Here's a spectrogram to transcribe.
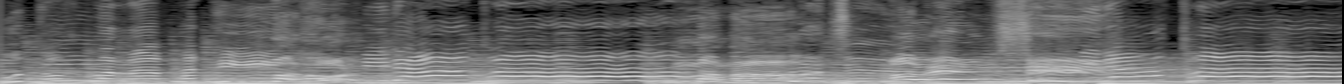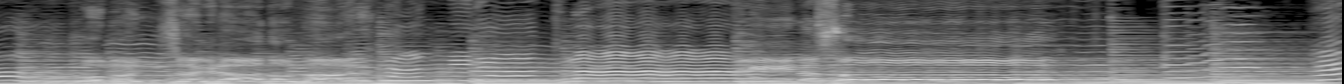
Ho torno a repetir. Madonna! Miracle! Mamà, avenci! Miracle! Com ens agrada el mar, I tant miracle! quina sort! He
